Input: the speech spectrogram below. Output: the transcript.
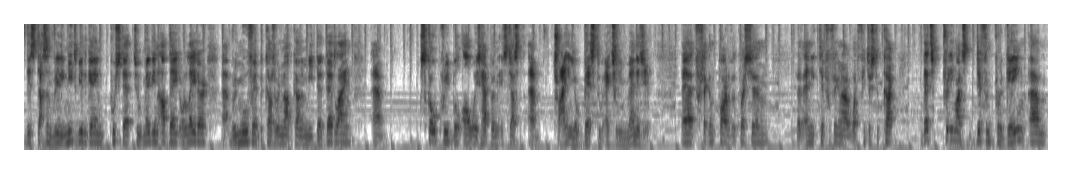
this doesn't really need to be in the game, push that to maybe an update or later, uh, remove it because we're not gonna meet that deadline. Uh, scope creep will always happen, it's just um, trying your best to actually manage it. Uh, second part of the question, have any tips for figuring out what features to cut? That's pretty much different per game. Um,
